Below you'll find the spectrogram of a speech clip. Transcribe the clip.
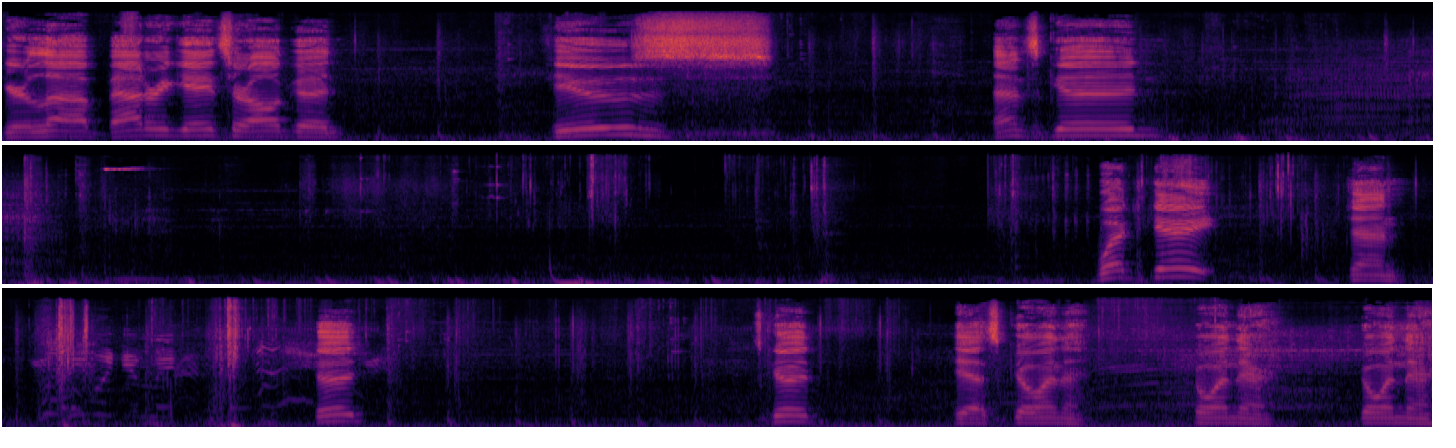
your uh, battery gates are all good. Fuse, that's good. What gate, Jen? Good. It's good. Yes, go in there. Go in there. Go in there.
